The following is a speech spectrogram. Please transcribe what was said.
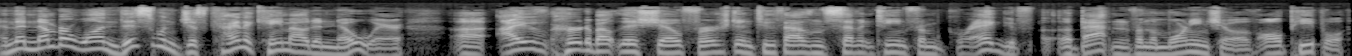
And then number one, this one just kind of came out of nowhere. Uh, I've heard about this show first in 2017 from Greg uh, Batten from the morning show of all people.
